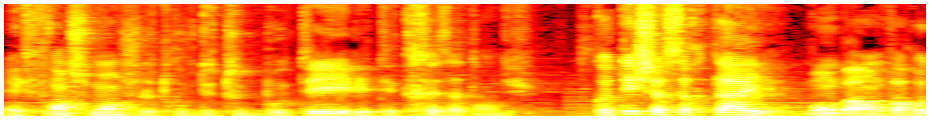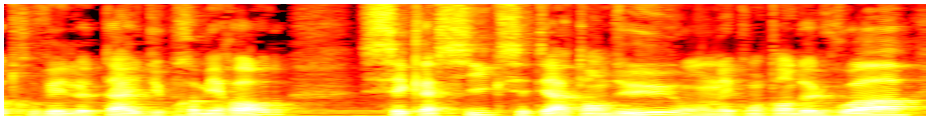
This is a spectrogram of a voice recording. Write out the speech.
Et franchement, je le trouve de toute beauté. Il était très attendu. Côté chasseur taille, bon bah on va retrouver le taille du premier ordre. C'est classique, c'était attendu, on est content de le voir.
